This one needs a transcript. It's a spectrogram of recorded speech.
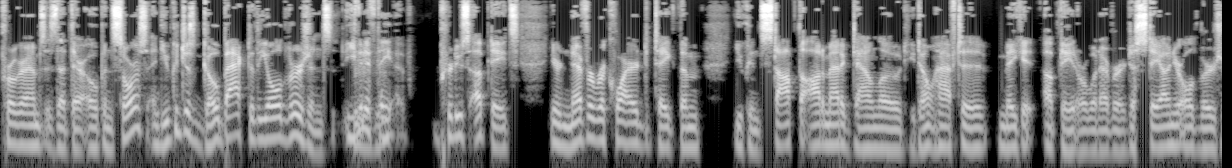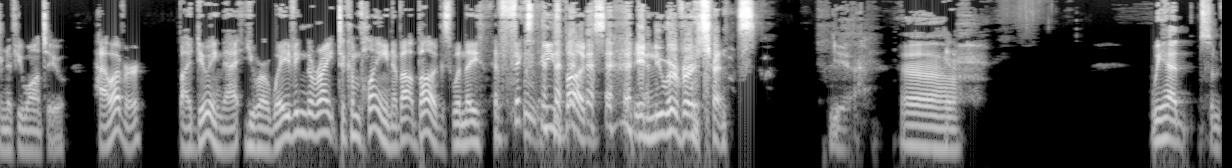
programs is that they're open source, and you could just go back to the old versions. Even if they produce updates, you're never required to take them. You can stop the automatic download. You don't have to make it update or whatever. Just stay on your old version if you want to. However, by doing that, you are waiving the right to complain about bugs when they have fixed these bugs in newer versions. Yeah. Uh, We had some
